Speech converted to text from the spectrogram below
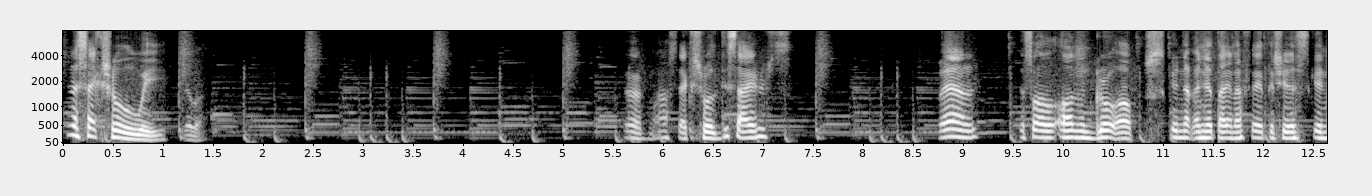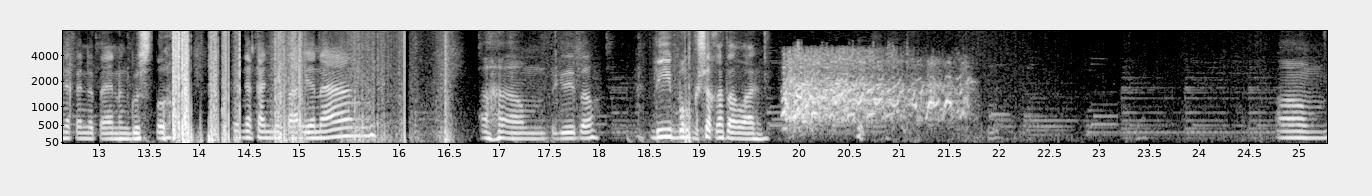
in a sexual way, diba? Uh, mga sexual desires. Well, it's all on grow-ups. Kanya-kanya tayo ng fetishes, kanya-kanya tayo ng gusto. Kanya-kanya tayo ng um, dito, libog sa katawan. um,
